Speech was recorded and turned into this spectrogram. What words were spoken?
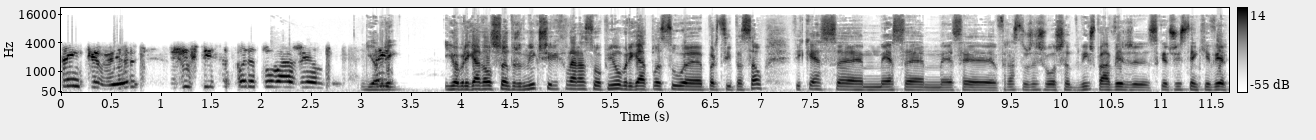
tem que haver justiça para toda a gente. E, obrig... E obrigado, Alexandre Domingos. Fica clara a sua opinião. Obrigado pela sua participação. Fica essa, essa, essa frase que nos deixou Alexandre Domingos. Para haver segredos disso, tem que haver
